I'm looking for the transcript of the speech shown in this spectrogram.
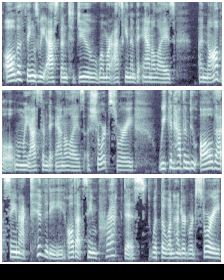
all the things we ask them to do when we're asking them to analyze a novel, when we ask them to analyze a short story, we can have them do all that same activity, all that same practice with the 100 word story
